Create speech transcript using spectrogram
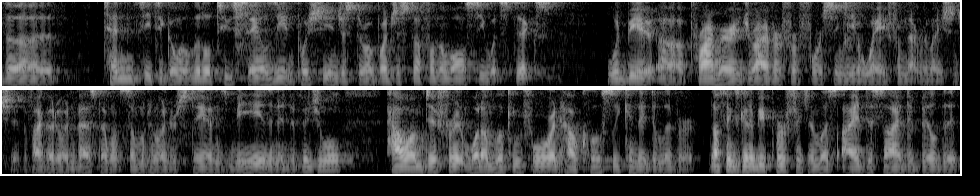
the tendency to go a little too salesy and pushy and just throw a bunch of stuff on the wall, see what sticks, would be a, a primary driver for forcing me away from that relationship. If I go to invest, I want someone who understands me as an individual, how I'm different, what I'm looking for, and how closely can they deliver. Nothing's going to be perfect unless I decide to build it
